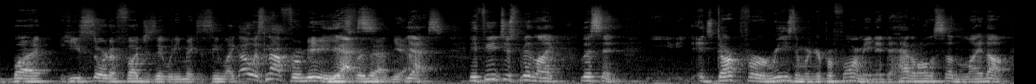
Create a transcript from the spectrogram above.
make, but he sort of fudges it when he makes it seem like, oh, it's not for me, yes, it's for them. Yeah. Yes. If you just been like, listen, it's dark for a reason when you're performing, and to have it all of a sudden light up,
